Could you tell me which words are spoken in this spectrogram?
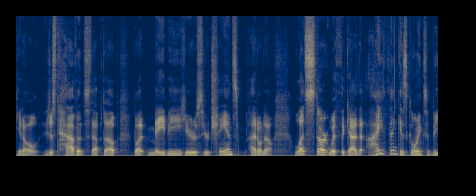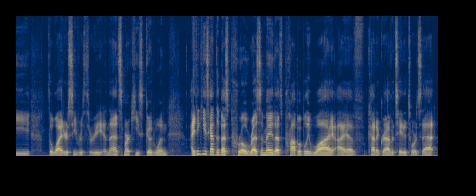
you know just haven't stepped up. But maybe here's your chance. I don't know. Let's start with the guy that I think is going to be the wide receiver three, and that's Marquise Goodwin. I think he's got the best pro resume. That's probably why I have kind of gravitated towards that.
